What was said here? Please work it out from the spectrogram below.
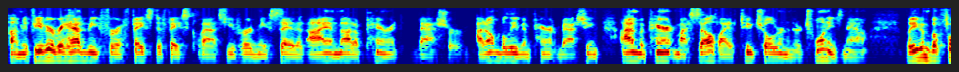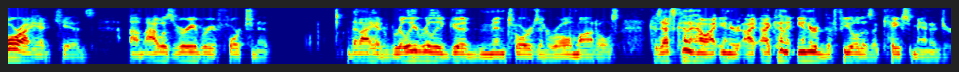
Um, if you've ever had me for a face to face class, you've heard me say that I am not a parent basher. I don't believe in parent bashing. I'm a parent myself. I have two children in their 20s now. But even before I had kids, um, I was very, very fortunate that I had really, really good mentors and role models because that's kind of how I entered. I, I kind of entered the field as a case manager,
